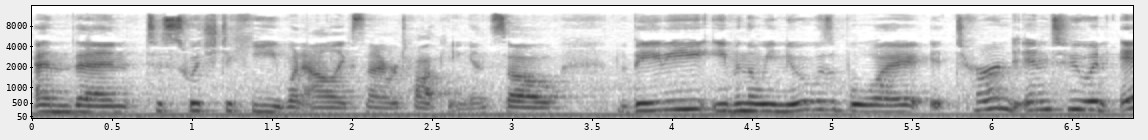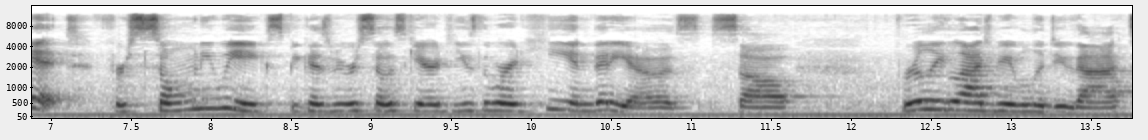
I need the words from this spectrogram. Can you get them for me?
and then to switch to he when Alex and I were talking. And so the baby, even though we knew it was a boy, it turned into an it for so many weeks because we were so scared to use the word he in videos. So really glad to be able to do that.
